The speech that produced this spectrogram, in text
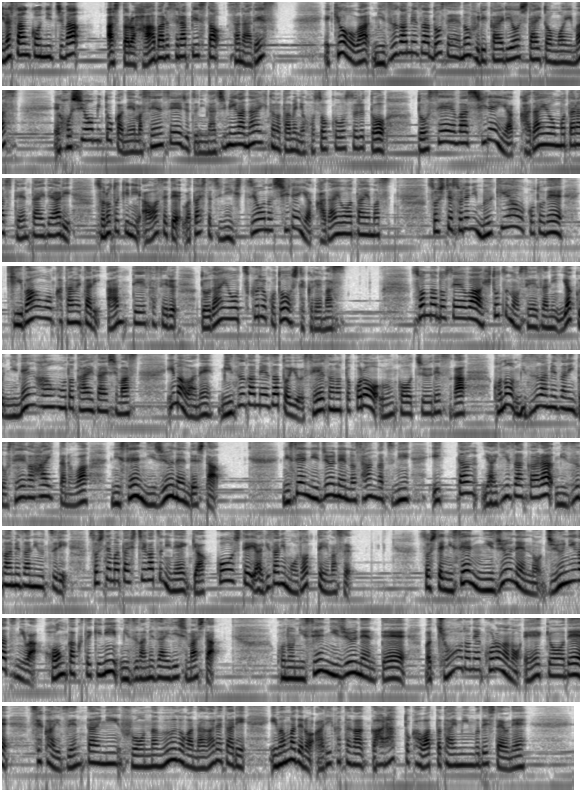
皆さんこんにちは。アストロハーバルセラピスト、サナです。今日は水亀座土星の振り返りをしたいと思います。星読みとかね、まあ、先生術に馴染みがない人のために補足をすると、土星は試練や課題をもたらす天体であり、その時に合わせて私たちに必要な試練や課題を与えます。そしてそれに向き合うことで、基盤を固めたり安定させる土台を作ることをしてくれます。そんな土星は一つの星座に約2年半ほど滞在します。今はね、水亀座という星座のところを運行中ですが、この水亀座に土星が入ったのは2020年でした。2020年の3月に一旦ヤギ座から水亀座に移り、そしてまた7月にね、逆行してヤギ座に戻っています。そして2020年の12月には本格的に水亀座入りしました。この2020年って、まあ、ちょうどね、コロナの影響で世界全体に不穏なムードが流れたり、今までのあり方がガラッと変わったタイミングでしたよね。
